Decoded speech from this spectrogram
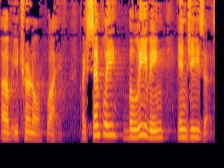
of eternal life. By simply believing in Jesus.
